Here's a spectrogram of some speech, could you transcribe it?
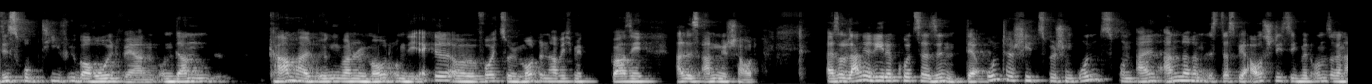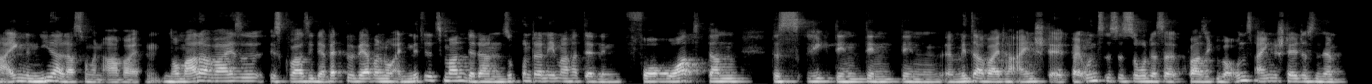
disruptiv überholt werden. Und dann kam halt irgendwann Remote um die Ecke, aber bevor ich zu Remote bin, habe ich mir quasi alles angeschaut. Also lange Rede, kurzer Sinn. Der Unterschied zwischen uns und allen anderen ist, dass wir ausschließlich mit unseren eigenen Niederlassungen arbeiten. Normalerweise ist quasi der Wettbewerber nur ein Mittelsmann, der dann einen Subunternehmer hat, der den vor Ort dann das, den, den, den äh, Mitarbeiter einstellt. Bei uns ist es so, dass er quasi über uns eingestellt ist und der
